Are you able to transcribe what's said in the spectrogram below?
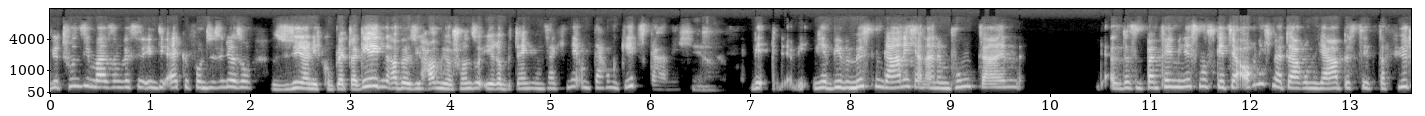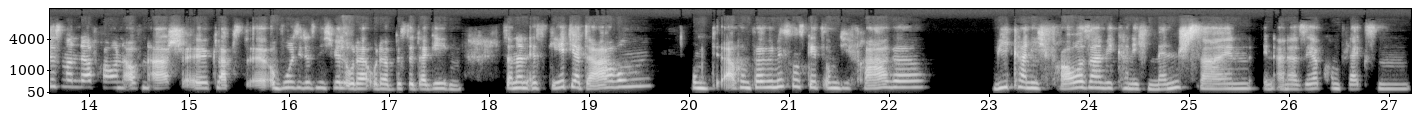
wir tun sie mal so ein bisschen in die Ecke von, sie sind ja so, sie sind ja nicht komplett dagegen, aber sie haben ja schon so ihre Bedenken. Und sage ich, nee, und darum geht's gar nicht. Ja. Wir, wir, wir müssten gar nicht an einem Punkt sein, also das, beim Feminismus geht es ja auch nicht mehr darum, ja, bist du jetzt dafür, dass man da Frauen auf den Arsch äh, klappst, äh, obwohl sie das nicht will, oder, oder bist du dagegen? Sondern es geht ja darum, um, auch im Feminismus geht es um die Frage, wie kann ich Frau sein, wie kann ich Mensch sein in einer sehr komplexen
